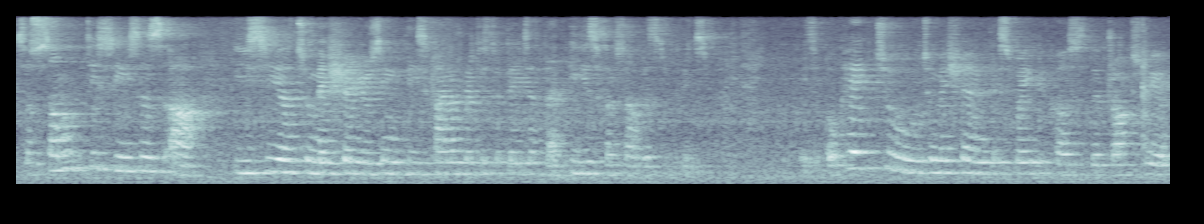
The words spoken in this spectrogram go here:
So some diseases are easier to measure using these kind of registered data. Diabetes, for example, is it's, okay to, to measure in this way because the drugs we are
